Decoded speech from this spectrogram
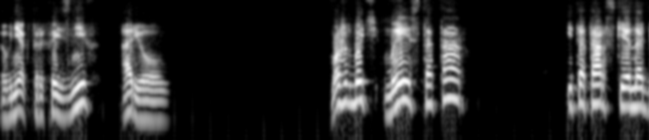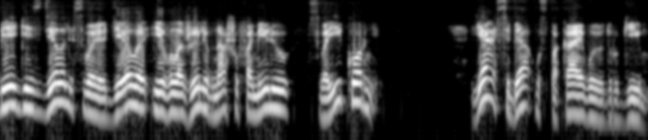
в некоторых из них орел. Может быть, мы из татар? И татарские набеги сделали свое дело и вложили в нашу фамилию свои корни? Я себя успокаиваю другим.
